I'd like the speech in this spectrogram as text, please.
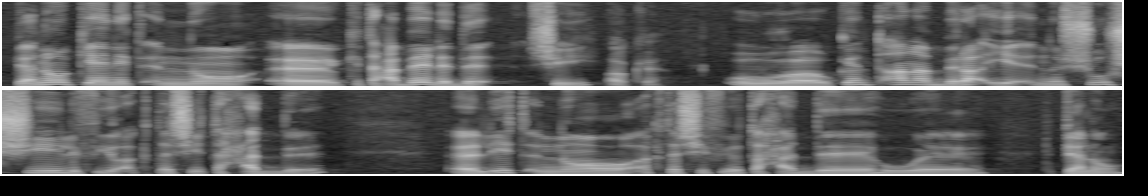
البيانو كانت إنه آه كنت على بالي دق شيء okay. وكنت أنا برأيي إنه شو الشيء اللي فيه أكثر شيء تحدي. آه لقيت إنه أكثر شيء فيه تحدي هو البيانو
